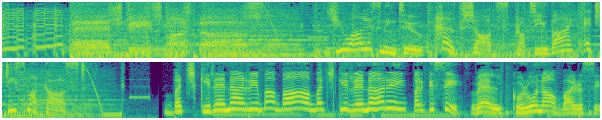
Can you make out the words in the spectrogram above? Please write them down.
HD Smartcast. You are listening to Health Shots brought to you by HD Smartcast. बच के रहना रे बाबा बच के रहना रे पर किससे वेल कोरोना वायरस से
